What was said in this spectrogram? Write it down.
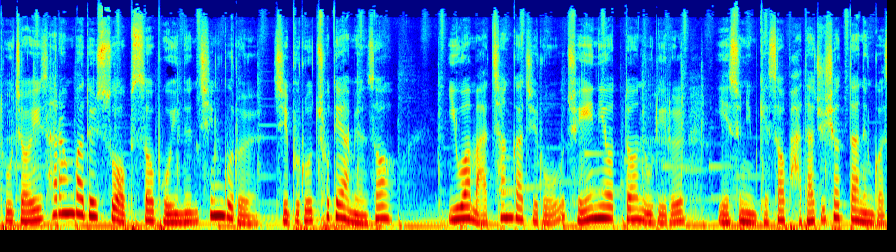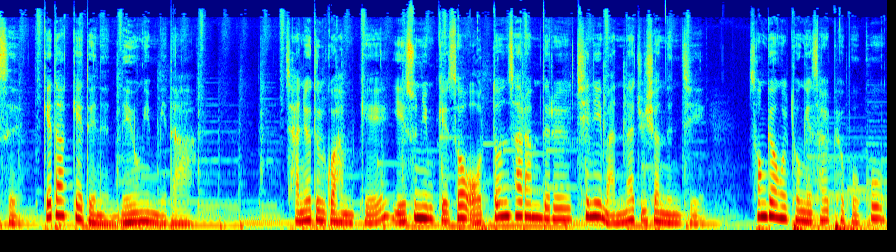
도저히 사랑받을 수 없어 보이는 친구를 집으로 초대하면서 이와 마찬가지로 죄인이었던 우리를 예수님께서 받아주셨다는 것을 깨닫게 되는 내용입니다. 자녀들과 함께 예수님께서 어떤 사람들을 친히 만나주셨는지 성경을 통해 살펴보고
